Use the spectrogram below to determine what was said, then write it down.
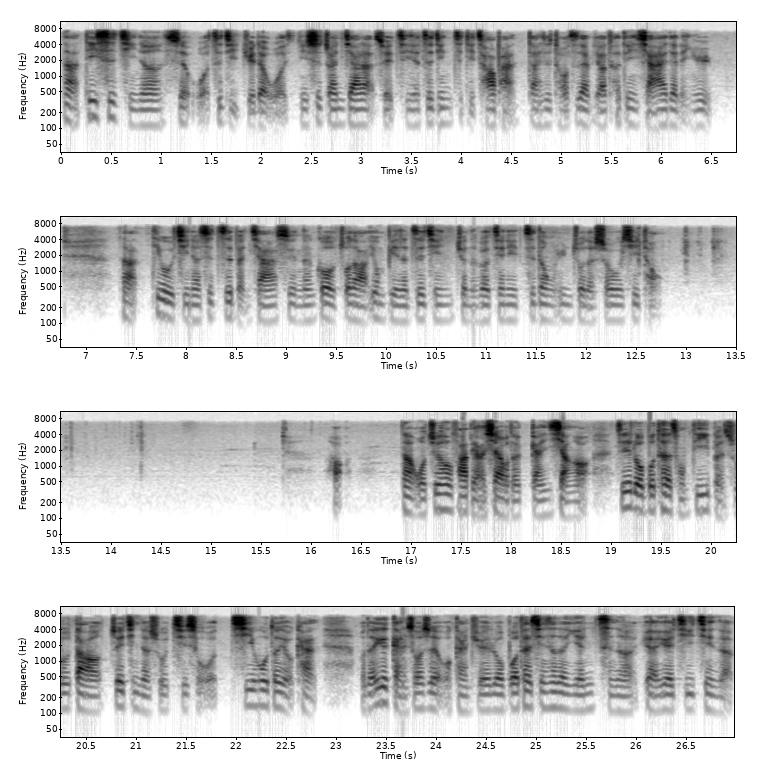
那第四级呢，是我自己觉得我已经是专家了，所以这些资金自己操盘，但是投资在比较特定狭隘的领域。那第五级呢，是资本家，是能够做到用别人的资金就能够建立自动运作的收入系统。好，那我最后发表一下我的感想哦。其实罗伯特从第一本书到最近的书，其实我几乎都有看。我的一个感受是我感觉罗伯特先生的言辞呢，越来越激进了。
